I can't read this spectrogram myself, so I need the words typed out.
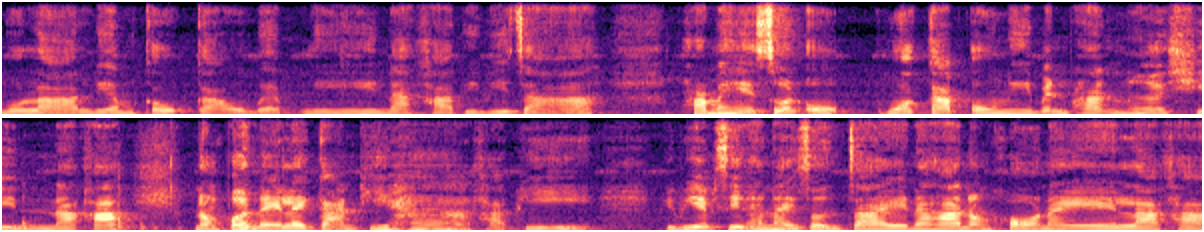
โบราณเลี่ยมเก่าๆแบบนี้นะคะ พี่ๆจ๋าพระมเหสวนหัวกับองค์นี้เป็นพระเนื้อชินนะคะ น้องเปิดในรายการที่ 5 ค่ะพี่พี่พีเอฟซีท่านไหนสนใจนะคะ น้องขอในราคา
